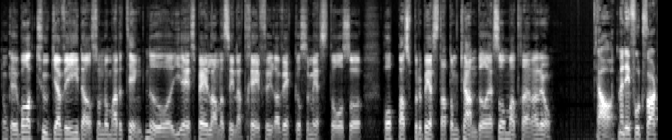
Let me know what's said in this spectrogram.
de kan ju bara tugga vidare som de hade tänkt nu och ge spelarna sina tre, fyra veckors semester och så hoppas på det bästa att de kan börja sommarträna då. Ja, men det är fortfarande,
